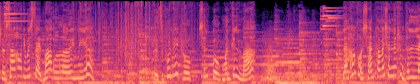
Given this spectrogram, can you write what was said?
ฉันสร้างห้องที่พิเศษมากเลยเนี่ย เธอจะพูดให้ถูก ฉันปลูกมันขึ้นมา และห้องของฉันทำให้ฉันนึกถึงทะเล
